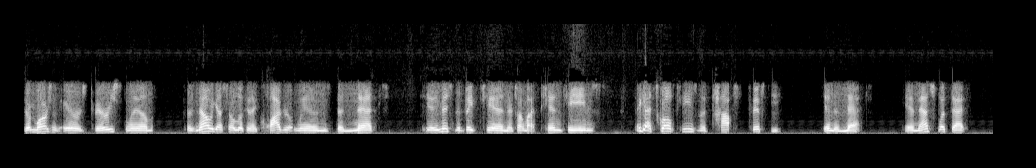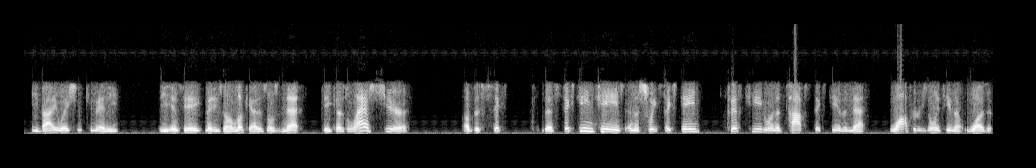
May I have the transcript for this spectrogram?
their margin of error is very slim because now we got to start looking at quadrant wins, the net. You, know, you mentioned the Big Ten; they're talking about ten teams. They got twelve teams in the top fifty in the net, and that's what that evaluation committee, the NCAA committee, is going to look at is those net because last year of the six the 16 teams in the Sweet 16, 15 were in the top 16 of the net. Wofford was the only team that wasn't.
